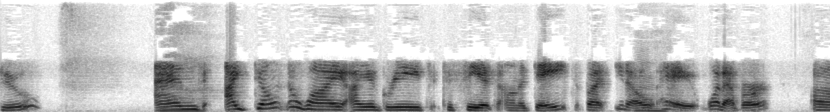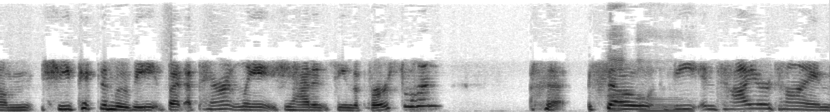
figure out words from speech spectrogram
2. And I don't know why I agreed to see it on a date, but, you know, hey, whatever. Um, she picked a movie, but apparently she hadn't seen the first one. so Uh-oh. the entire time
